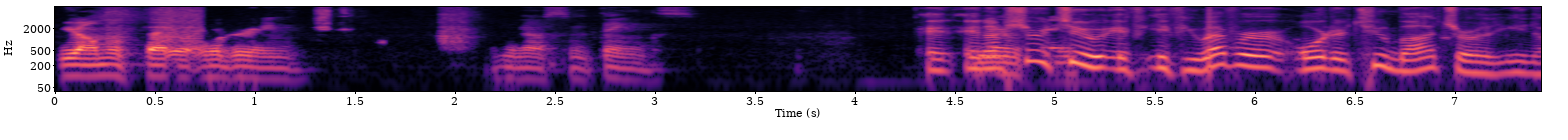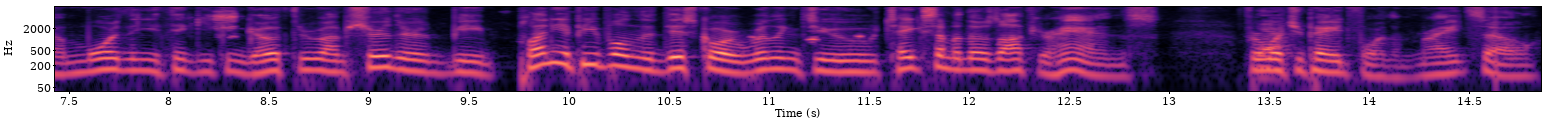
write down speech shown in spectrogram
You're almost better ordering, you know, some things. And, and I'm sure too, if, if you ever order too much or you know more than you think you can go through, I'm sure there'd be plenty of people in the Discord willing to take some of those off your hands for Yeah. what you paid for them, right? So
